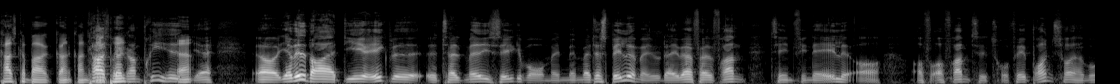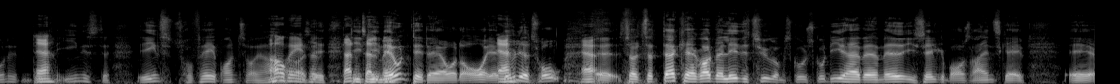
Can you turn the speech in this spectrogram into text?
Carlsberg Grand, Grand, Grand Carlsberg Prix. Grand Prix hed Ja. ja. Og jeg ved bare, at de er ikke blevet øh, talt med i Silkeborg, men, men, men der spillede man jo da i hvert fald frem til en finale, og, og, og frem til et trofæ. Brøndshøj har vundet den. Det er Ja. den eneste, det eneste trofæ, Brøndshøj har. Ah, okay, og så det, der den de, de nævnte det derovre derovre. Ja, Ja. ja. det vil jeg tro. Ja. Øh, Så, så der kan jeg godt være lidt i tvivl om, skulle, skulle de have været med i Silkeborgs regnskab. Øh,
